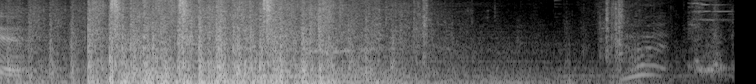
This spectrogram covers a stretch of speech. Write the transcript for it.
active.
